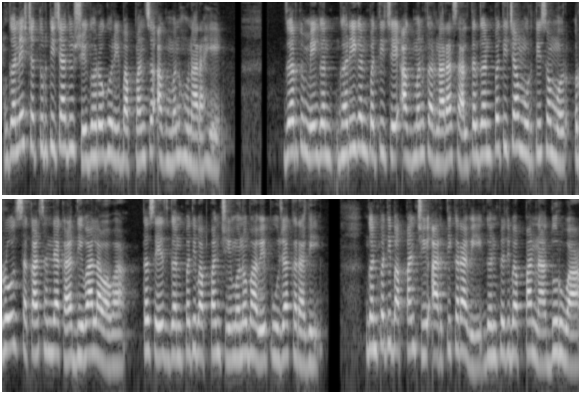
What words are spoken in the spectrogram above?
गणेश चतुर्थीच्या दिवशी घरोघरी बाप्पांचं आगमन होणार आहे. जर तुम्ही गण घरी गणपतीचे आगमन करणार असाल तर गणपतीच्या मूर्तीसमोर रोज सकाळ संध्याकाळ दिवा लावावा. तसेच गणपती बाप्पांची मनोभावे पूजा करावी. गणपती बाप्पांची आरती करावी. गणपती बाप्पांना दुर्वा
